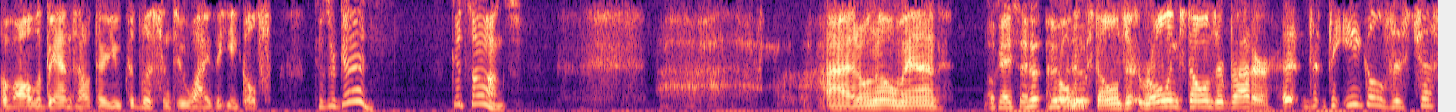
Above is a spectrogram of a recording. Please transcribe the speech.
Of all the bands out there you could listen to, why the Eagles? because they're good, good songs. I don't know, man. Okay, so who, who, Rolling who Stones are Rolling Stones are better. Uh, The, the Eagles is just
